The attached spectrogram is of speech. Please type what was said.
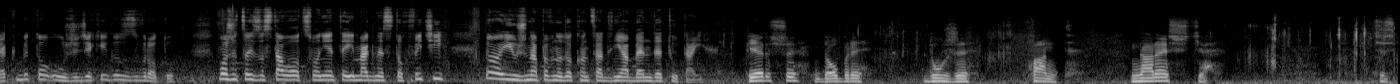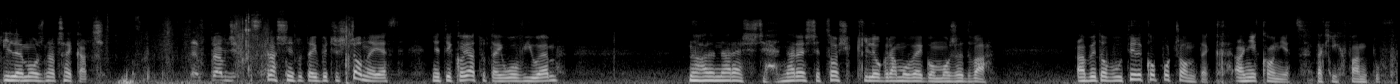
Jakby to użyć, jakiego zwrotu? Może coś zostało odsłonięte i magnes to chwyci. No i już na pewno do końca dnia będę tutaj. Pierwszy dobry, duży fant. Nareszcie. Przecież ile można czekać? Wprawdzie strasznie tutaj wyczyszczone jest. Nie tylko ja tutaj łowiłem. No ale nareszcie, nareszcie coś kilogramowego, może dwa. Aby to był tylko początek, a nie koniec takich fantów.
